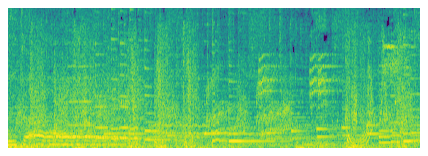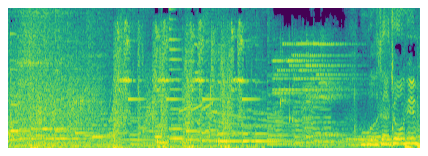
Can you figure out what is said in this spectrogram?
回答我才终于明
